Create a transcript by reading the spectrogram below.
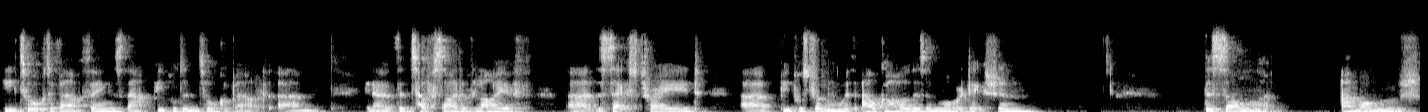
He talked about things that people didn't talk about, um, you know, the tough side of life, uh, the sex trade, uh, people struggling with alcoholism or addiction. The song À Montrouge,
